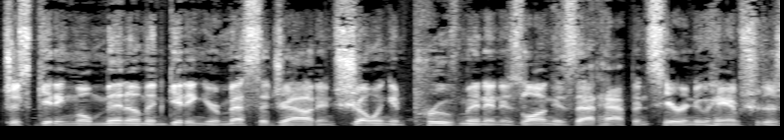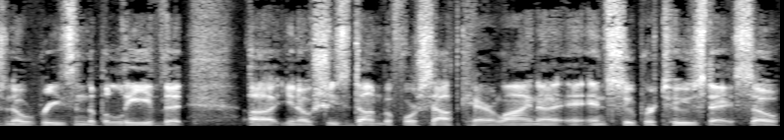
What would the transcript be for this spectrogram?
just getting momentum and getting your message out and showing improvement. And as long as that happens here in New Hampshire, there's no reason to believe that, uh, you know, she's done before South Carolina and, Super Tuesday. So,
